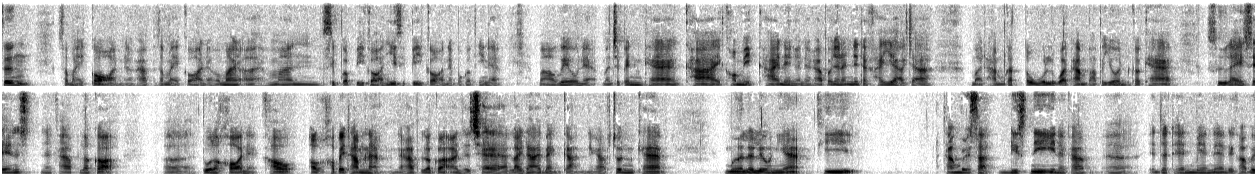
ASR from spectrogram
ซึ่งสมัยก่อนนะครับ สมัยก่อนเนี่ยประมาณประมาณ10กว่าปีก่อน 20 ปีก่อนเนี่ยปกติเนี่ยมาเวลเนี่ยมันจะเป็นแค่ค่ายคอมิกค่ายหนึ่งนะครับ เพราะฉะนั้นเนี่ยถ้าใครอยากจะมาทำการ์ตูนหรือว่าทำภาพยนตร์ก็แค่ซื้อไลเซนส์นะครับ แล้วก็ตัวละครเนี่ยเข้าเอาเข้าไปทำหนังนะครับ แล้วก็อาจจะแชร์รายได้แบ่งกันนะครับ จนแค่เมื่อเร็วๆนี้ที่ทางบริษัทดิสนีย์นะครับ Entertainment เนี่ยได้เข้าไป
